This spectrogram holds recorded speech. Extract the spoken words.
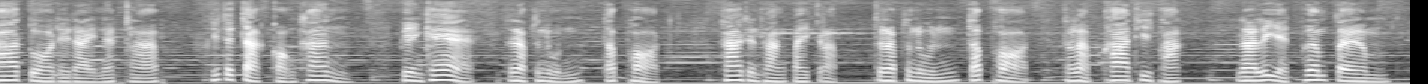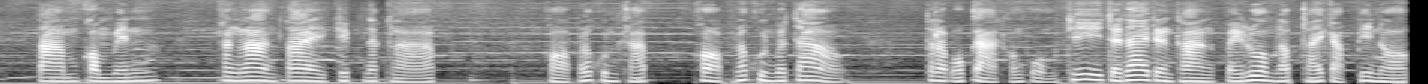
ค่าตัวใด ๆ นะครับคริสตจักรของท่าน เพียงแค่สนับสนุนซัพพอร์ตค่าเดินทางไปกลับ สนับสนุนซัพพอร์ตสำหรับค่าที่พัก รายละเอียดเพิ่มเติม ตามคอมเมนต์ ข้างล่างใต้คลิปนะครับ ขอบพระคุณครับ ขอบพระคุณพระเจ้าสำหรับโอกาสของผมที่จะได้เดินทางไปร่วมรับใช้กับพี่น้อง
